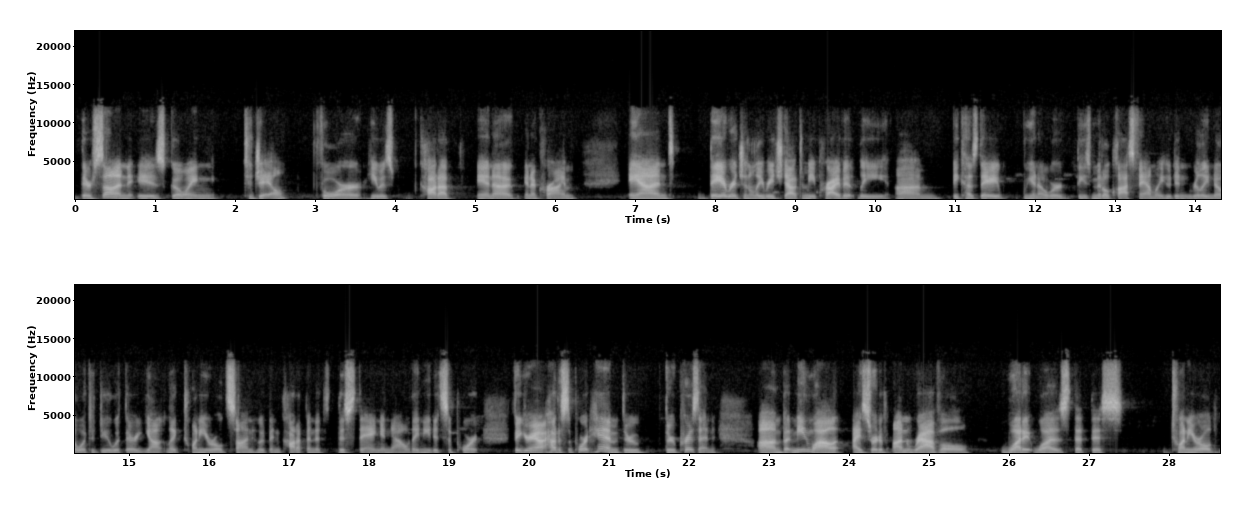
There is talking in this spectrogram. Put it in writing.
their son is going to jail for he was caught up in a in a crime, and they originally reached out to me privately um, because they you know were these middle class family who didn't really know what to do with their young like 20 year old son who had been caught up in this, this thing and now they needed support figuring out how to support him through through prison. Um, but meanwhile i sort of unravel what it was that this 20 year old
